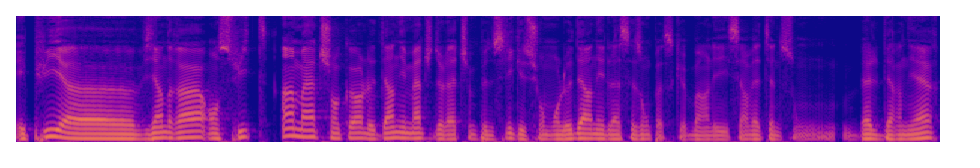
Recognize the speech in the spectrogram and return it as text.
Et puis euh, viendra ensuite un match encore, le dernier match de la Champions League et sûrement le dernier de la saison parce que ben, les Servetten sont belles dernières.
